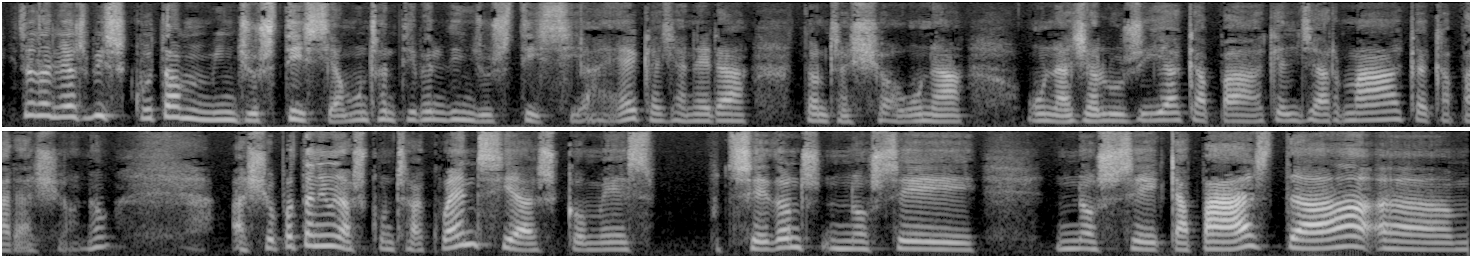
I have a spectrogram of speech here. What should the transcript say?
i tot allò és viscut amb injustícia, amb un sentiment d'injustícia, eh, que genera doncs, això, una, una gelosia cap a aquell germà que acapara això. No? Això pot tenir unes conseqüències, com és potser doncs, no, ser, no ser capaç de eh,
